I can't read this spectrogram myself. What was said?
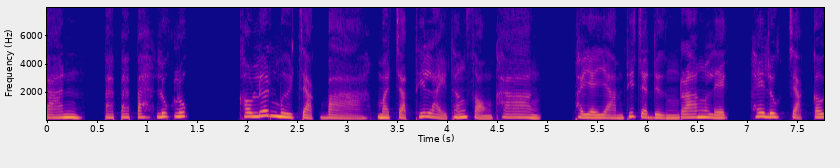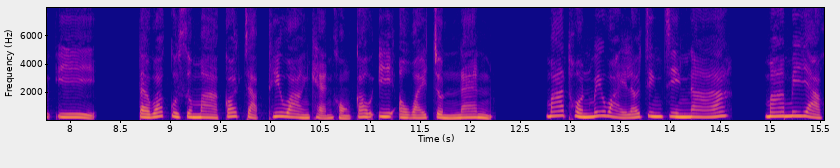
กัน ไปไปไปลุกลุกเขาเลื่อนมือจากบ่ามาจับที่ไหล่ทั้งสองข้าง พยายามที่จะดึงร่างเล็ก ให้ลุกจากเก้าอี้ แต่ว่ากุสุมาก็จับที่วางแขนของเก้าอี้เอาไว้จนแน่น มาทนไม่ไหวแล้วจริง ๆ นะ มาไม่อยาก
